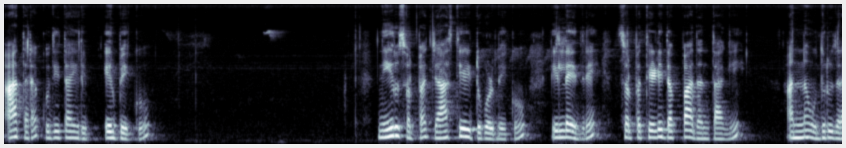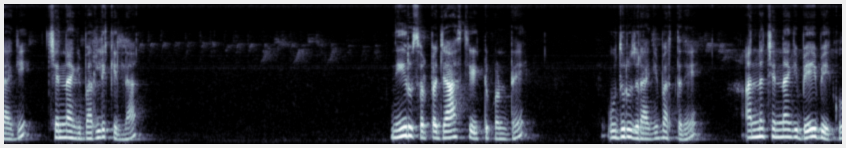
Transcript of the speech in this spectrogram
ಆ ಥರ ಕುದೀತಾ ಇರಿ, ಇರಬೇಕು. ನೀರು ಸ್ವಲ್ಪ ಜಾಸ್ತಿ ಇಟ್ಟುಕೊಳ್ಬೇಕು. ಇಲ್ಲದಿದ್ದರೆ ಸ್ವಲ್ಪ ತಿಳಿ ದಪ್ಪ ಆದಂತಾಗಿ ಅನ್ನ ಉದುರುದ್ರಾಗಿ ಚೆನ್ನಾಗಿ ಬರಲಿಕ್ಕಿಲ್ಲ. ನೀರು ಸ್ವಲ್ಪ ಜಾಸ್ತಿ ಇಟ್ಟುಕೊಂಡ್ರೆ ಉದುರುದುರಾಗಿ ಬರ್ತದೆ. ಅನ್ನ ಚೆನ್ನಾಗಿ ಬೇಯಬೇಕು.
